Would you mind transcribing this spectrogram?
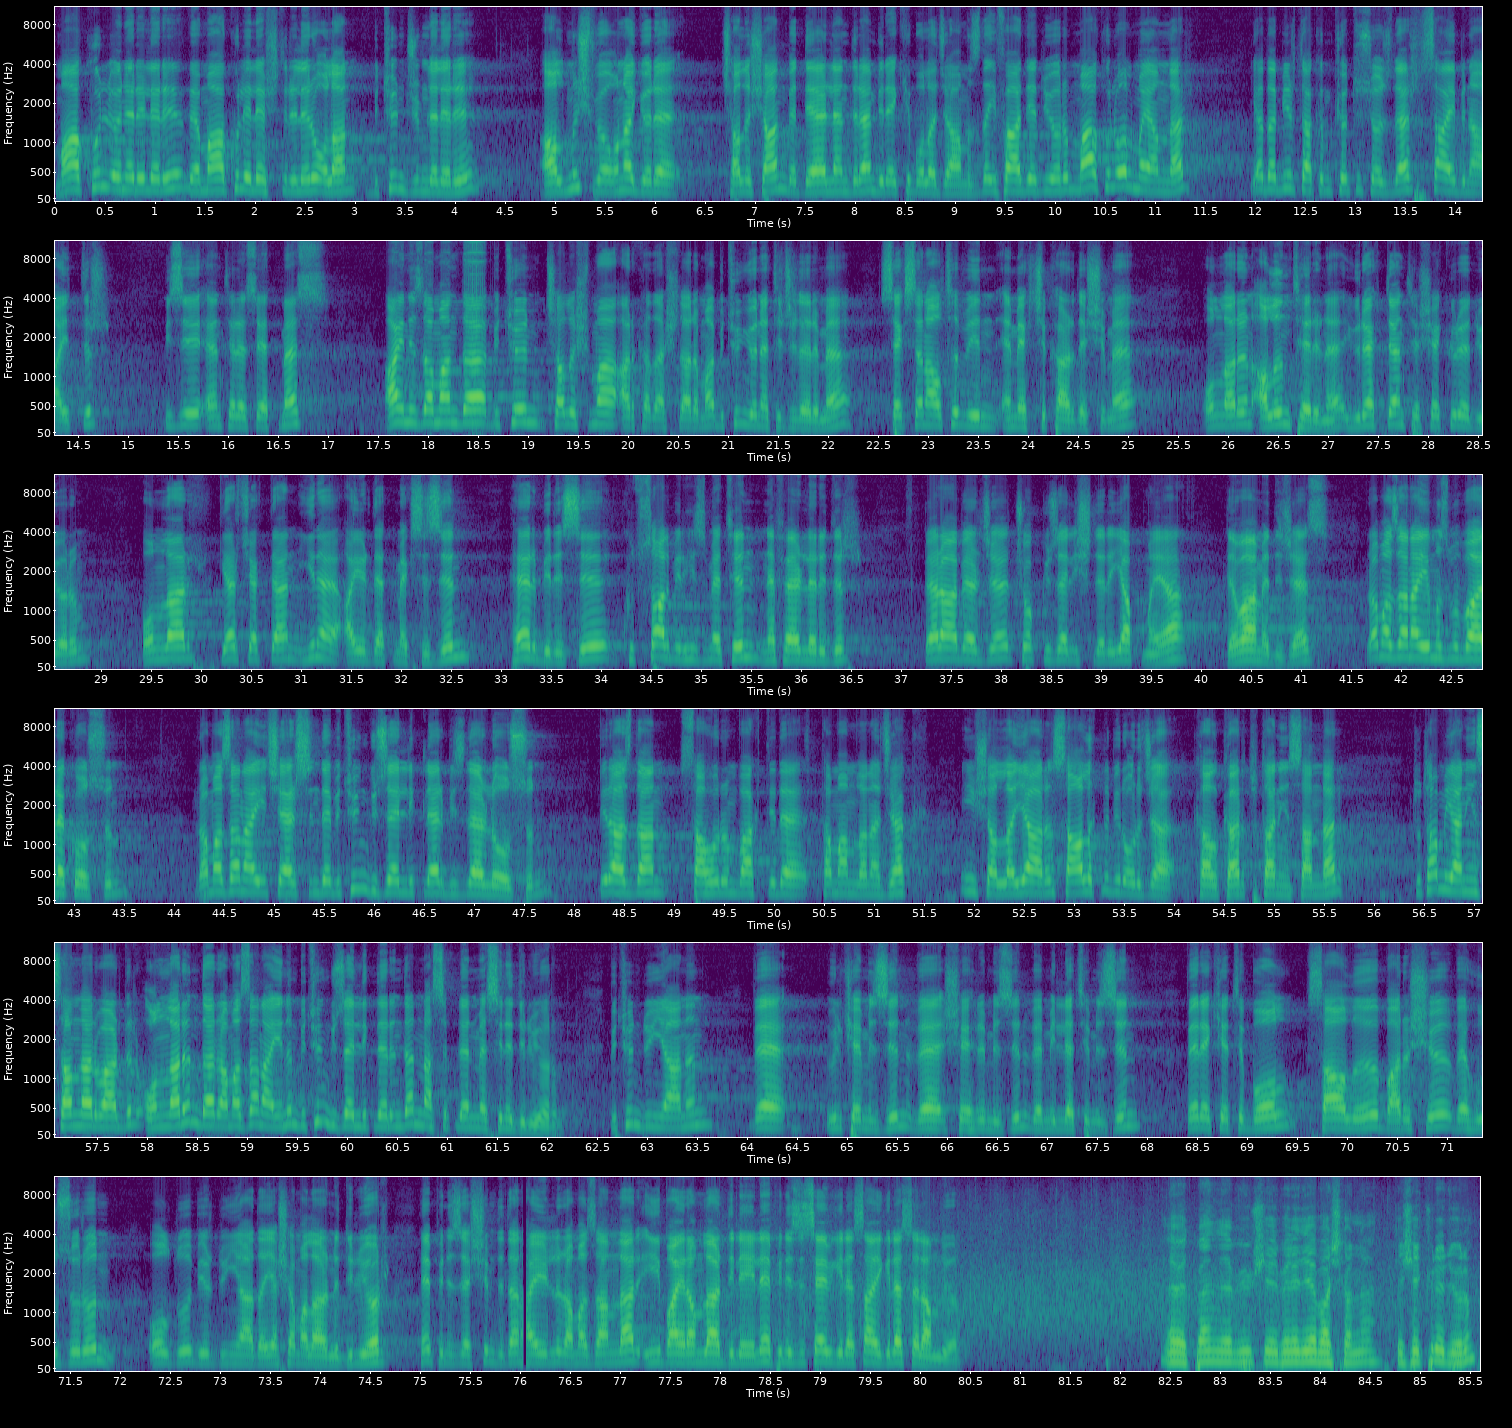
makul önerileri ve makul eleştirileri olan bütün cümleleri almış ve ona göre çalışan ve değerlendiren bir ekip olacağımızı da ifade ediyorum. Makul olmayanlar ya da bir takım kötü sözler sahibine aittir. Bizi enterese etmez. Aynı zamanda bütün çalışma arkadaşlarıma, bütün yöneticilerime, 86 bin emekçi kardeşime onların alın terine yürekten teşekkür ediyorum. Onlar gerçekten yine ayırt etmeksizin her birisi kutsal bir hizmetin neferleridir. Beraberce çok güzel işleri yapmaya devam edeceğiz. Ramazan ayımız mübarek olsun. Ramazan ayı içerisinde bütün güzellikler bizlerle olsun. Birazdan sahurun vakti de tamamlanacak. İnşallah yarın sağlıklı bir oruca kalkar tutan insanlar. Tutamayan insanlar vardır. Onların da Ramazan ayının bütün güzelliklerinden nasiplenmesini diliyorum. Bütün dünyanın ve ülkemizin ve şehrimizin ve milletimizin bereketi bol, sağlığı, barışı ve huzurun olduğu bir dünyada yaşamalarını diliyor. Hepinize şimdiden hayırlı Ramazanlar, iyi bayramlar dileğiyle hepinizi sevgiyle, saygıyla selamlıyorum. Evet ben de Büyükşehir Belediye Başkanı'na teşekkür ediyorum.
